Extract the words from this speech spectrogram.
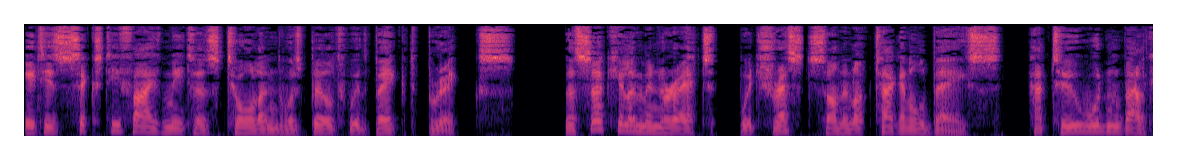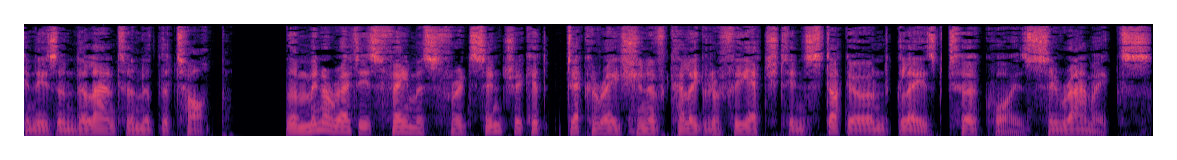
It is 65 meters tall and was built with baked bricks. The circular minaret, which rests on an octagonal base, had two wooden balconies and a lantern at the top. The minaret is famous for its intricate decoration of calligraphy etched in stucco and glazed turquoise ceramics.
